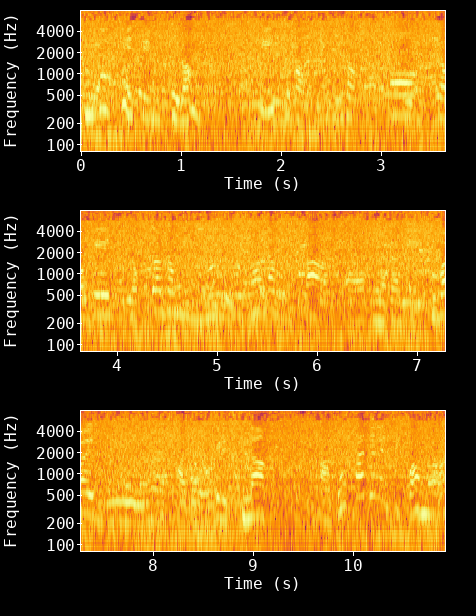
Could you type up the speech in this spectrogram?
중국해진 그런 케이스거든요. 그래서 어, 여기에 역사적인 이유도 있고 하다 보니까 어, 굉장히 두바이 오면 다들 여기를 지나가고 사진을 찍고 한다고.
